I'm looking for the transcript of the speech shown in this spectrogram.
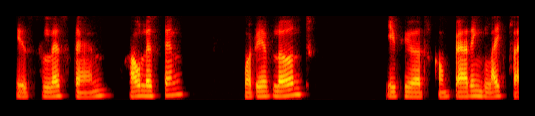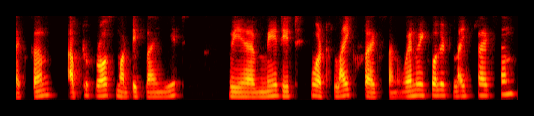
is less than how less than? What we have learned? If you are comparing like fraction after cross multiplying it we have made it what? Like fraction. When we call it like fraction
